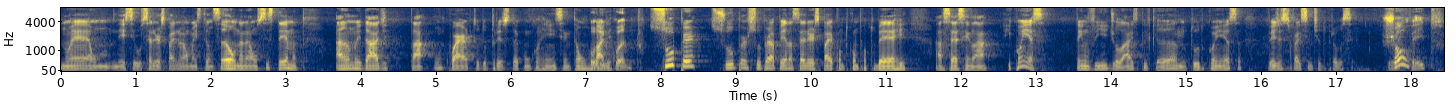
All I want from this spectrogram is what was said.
não é um. Esse, o Seller Spy não é uma extensão, não é um sistema. A anuidade tá um quarto do preço da concorrência. Então, Por vale enquanto. super, super, super a pena. sellerspy.com.br. Acessem lá e conheça. Tem um vídeo lá explicando tudo, conheça. Veja se faz sentido para você. Show? Perfeito.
